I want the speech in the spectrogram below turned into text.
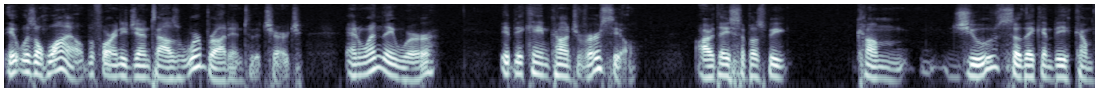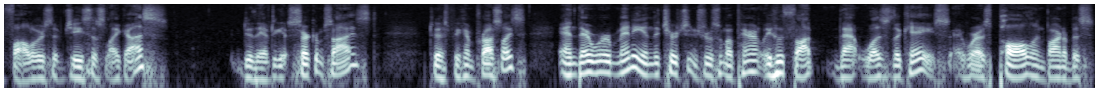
it was a while before any Gentiles were brought into the church. And when they were, it became controversial. Are they supposed to become Jews so they can become followers of Jesus like us? Do they have to get circumcised to become proselytes? And there were many in the church in Jerusalem apparently who thought that was the case, whereas Paul and Barnabas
